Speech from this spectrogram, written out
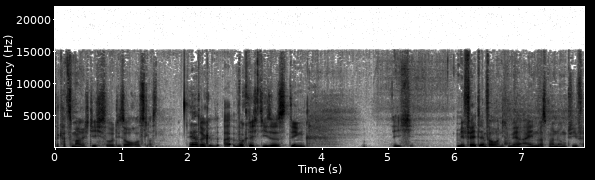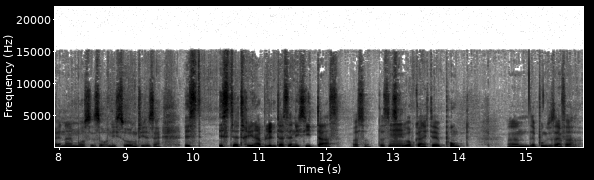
Da kannst du mal richtig so die Sau rauslassen. Ja. Da, äh, wirklich dieses Ding, ich, mir fällt einfach auch nicht mehr ein, was man irgendwie verändern muss. Ist auch nicht so irgendwie, dass er, ist, ist der Trainer blind, dass er nicht sieht das? Weißt du? Das ist Mhm. überhaupt gar nicht der Punkt. Ähm, der Punkt ist einfach,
